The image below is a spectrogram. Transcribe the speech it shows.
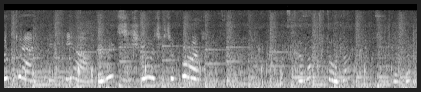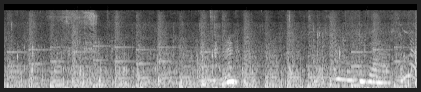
Türkiye çekiyor. Evet şişiyor çocuklar. Bakalım tut oradan. Tut oradan. Hmm. Oldular değil mi?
